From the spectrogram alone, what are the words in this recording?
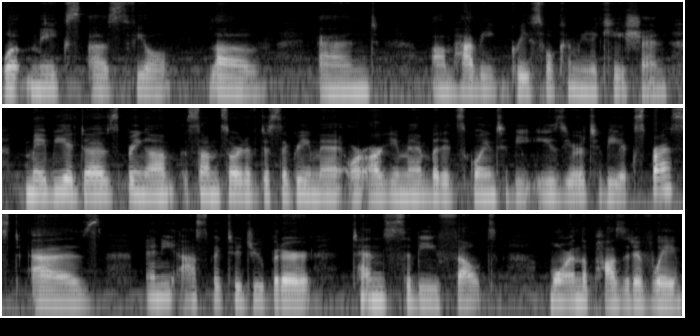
what makes us feel love and um, having graceful communication. Maybe it does bring up some sort of disagreement or argument, but it's going to be easier to be expressed as any aspect to Jupiter tends to be felt more in the positive way.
